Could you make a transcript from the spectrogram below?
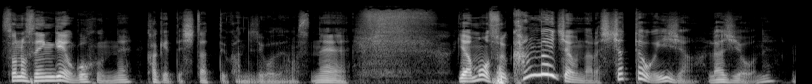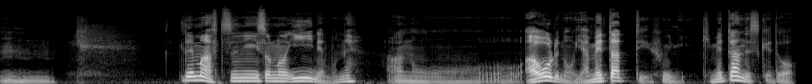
その宣言を5分ね、かけてしたっていう感じでございますね。いや、もうそれ考えちゃうならしちゃった方がいいじゃん。ラジオをね。うん。で、まあ普通にそのいいねもね、あのー、煽るのをやめたっていう風に決めたんですけど、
